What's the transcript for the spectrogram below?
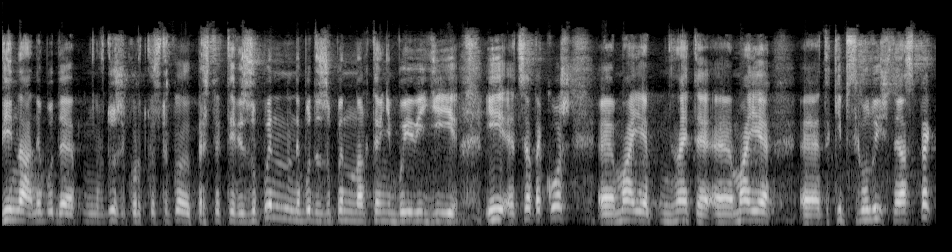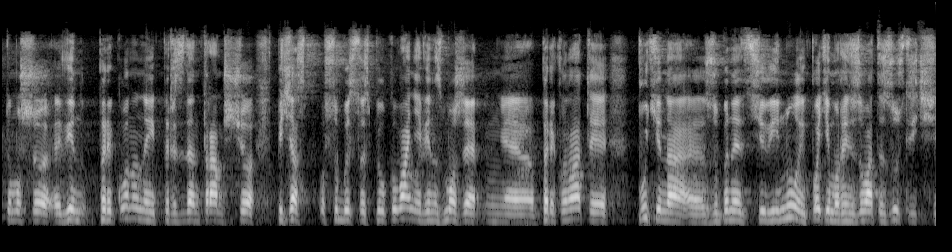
війна не буде в дуже короткостроковій перспективі зупинена, не буде зупинено активні бойові дії, і це також е, має знаєте, має такий психологічний аспект, тому що він переконаний, президент Трамп, що під час особистого спілкування він зможе переконати Путіна зупинити цю війну і потім організувати зустріч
